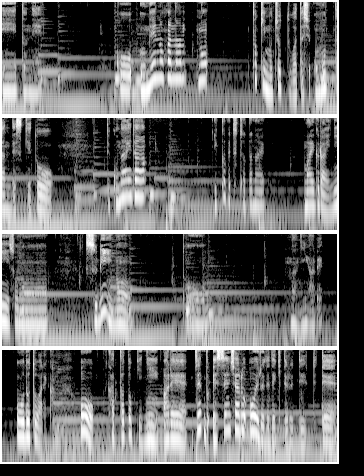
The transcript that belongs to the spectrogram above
えっ、ー、とねこう梅の花の時もちょっと私思ったんですけどでこの間1ヶ月経たない前ぐらいにその3のと何あれ？オードトワレかを買った時にあれ全部エッセンシャルオイルでできてるって言ってて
